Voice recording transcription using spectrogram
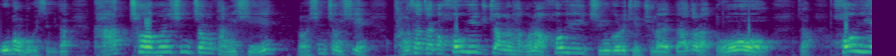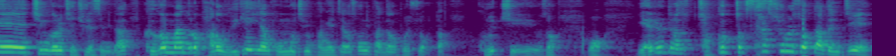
5번 보겠습니다. 가처분 신청 당시 어, 신청 시 당사자가 허위의 주장을 하거나 허위의 증거를 제출하였다 하더라도 자 허위의 증거를 제출했습니다. 그것만으로 바로 위계에 의한 공무집행 방해죄가 성립한다고 볼 수 없다. 그렇지. 그래서 뭐 예를 들어서 적극적 사수를 썼다든지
